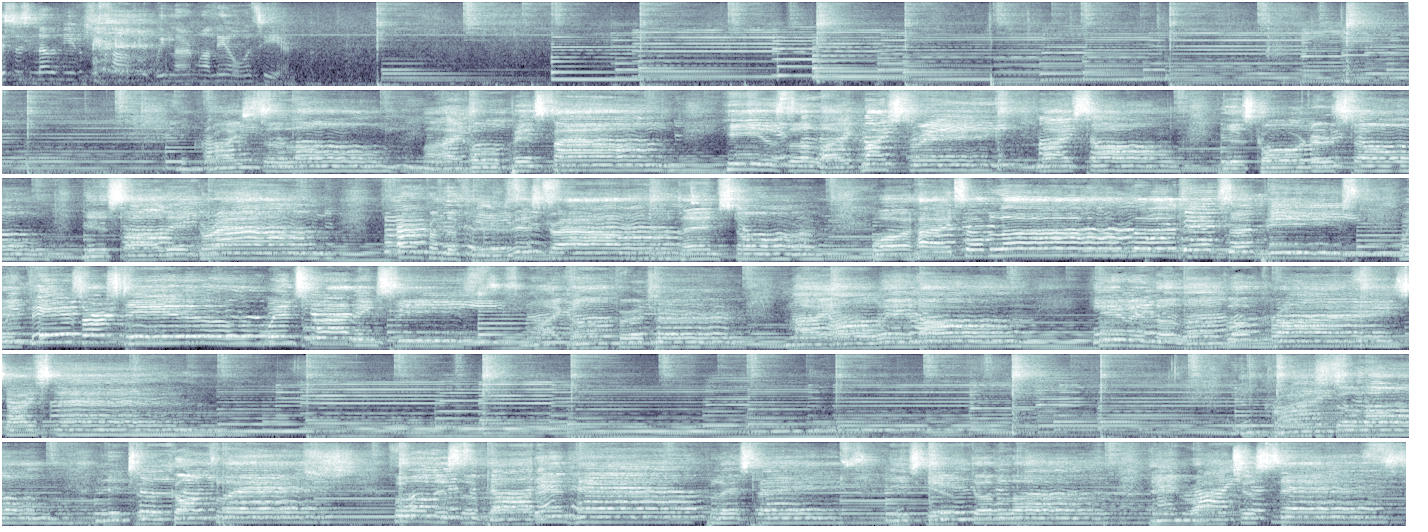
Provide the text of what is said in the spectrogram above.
This is another beautiful song that we learned while Neil was here. In Christ alone, my hope is found. He is the light, my strength, song, this cornerstone is solid ground, firm from the fiercest drought and storm. What heights of love what depths of Peace. When fears are still, when striving cease, my comforter, my all Stand. In Christ alone, who took on flesh, fullness of God and helpless faith, His gift of love and righteousness,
